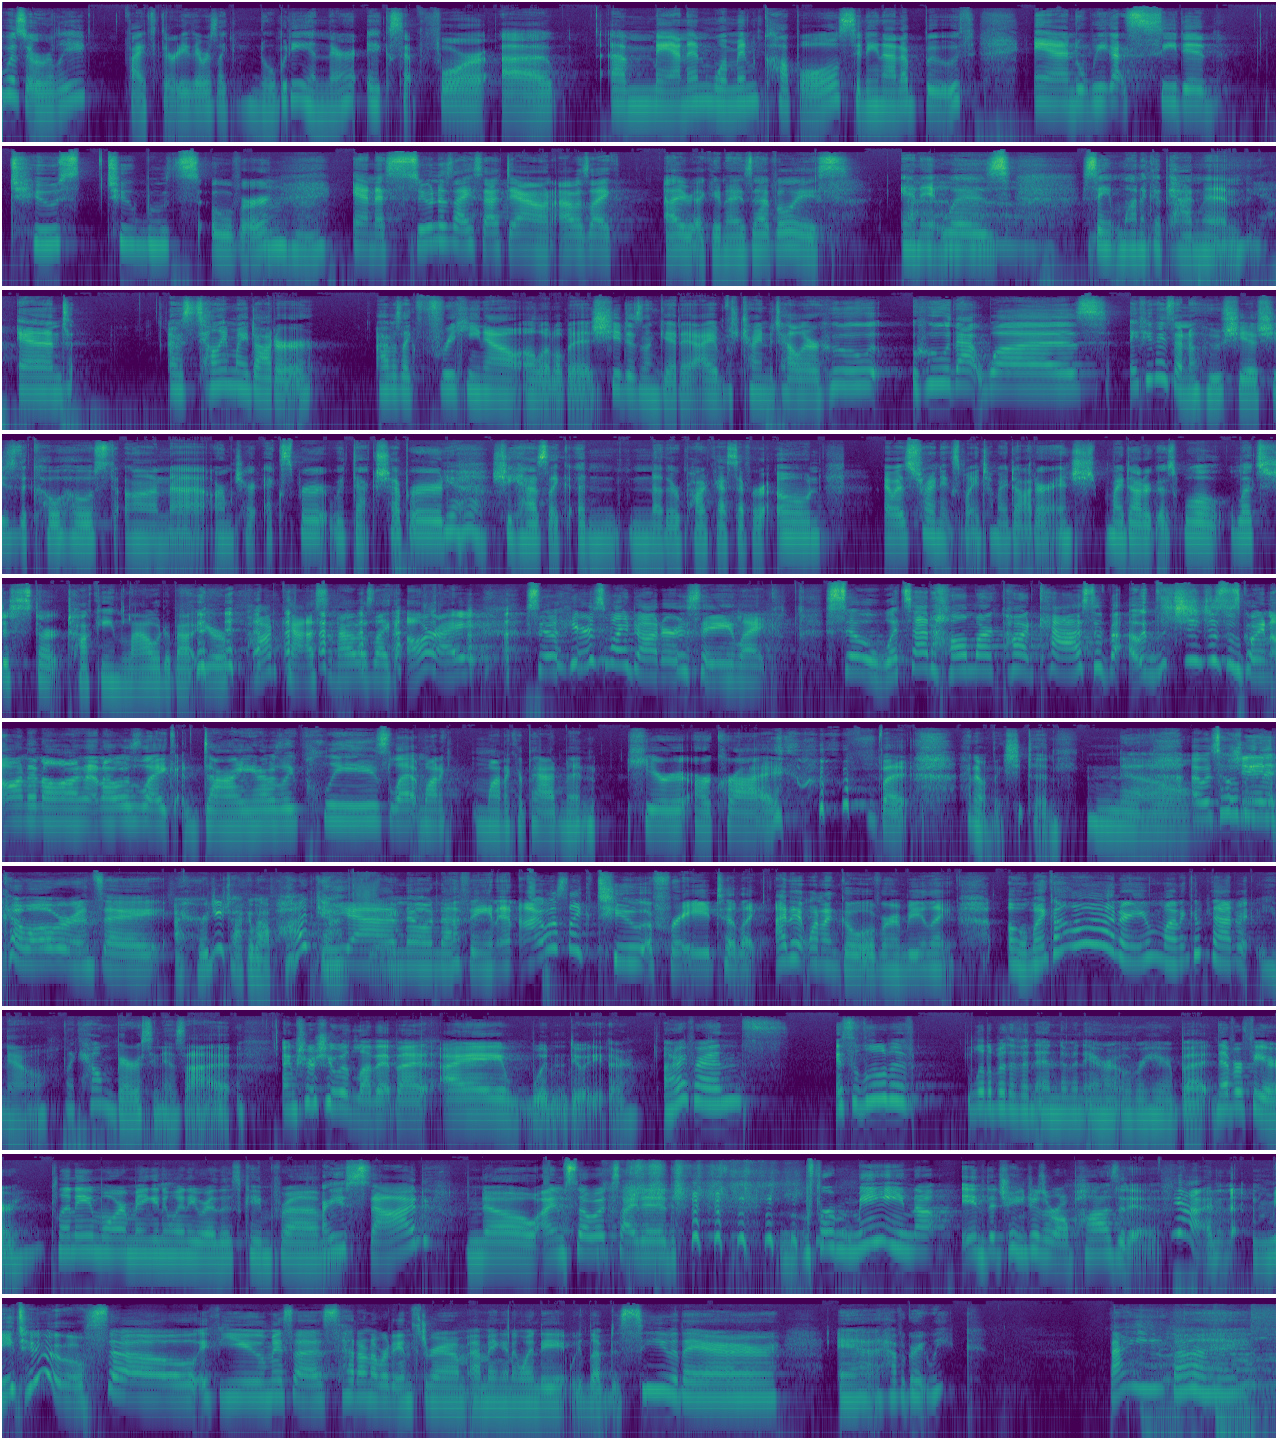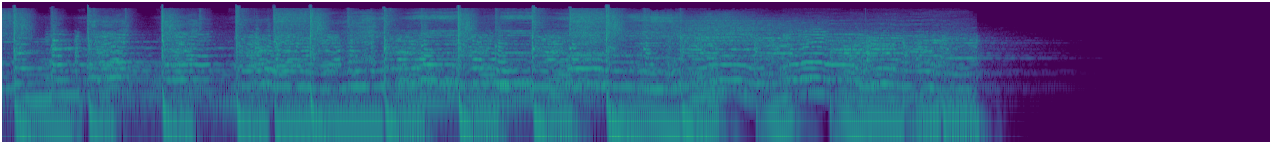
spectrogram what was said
it was early, 5:30. There was like nobody in there except for a a man and woman couple sitting at a booth and we got seated two two booths over. Mm-hmm. And as soon as I sat down, I was like, I recognize that voice. And it was ah. St. Monica Padman. And I was telling my daughter, I was like freaking out a little bit. She doesn't get it. I was trying to tell her who who that was. If you guys don't know who she is, she's the co-host on uh, Armchair Expert with Dax Shepard. Yeah. she has like an- another podcast of her own. I was trying to explain to my daughter, and she, my daughter goes, "Well, let's just start talking loud about your podcast." And I was like, "All right." So here's my daughter saying, "Like, so what's that Hallmark podcast about?" She just was going on and on, and I was like dying. I was like, "Please let Monica, Monica Padman hear our cry," but I don't think she did. No. I was hoping she didn't that- come over and say, I heard you talk about podcasting. Yeah, no, nothing. And I was like too afraid to like. I didn't want to go over and be like, "Oh my god, are you Monica Padman?" You know, like how embarrassing is that? I'm sure she would love it, but I wouldn't do it either. All right, friends. It's a little bit little bit of an end of an era over here, but never fear. Plenty more Megan and Wendy where this came from. Are you sad? No, I'm so excited. For me, not it, the changes are all positive. Yeah, and uh, me too. So if you miss us, head on over to Instagram at Megan and Wendy. We'd love to see you there. And have a great week. Bye. Bye.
